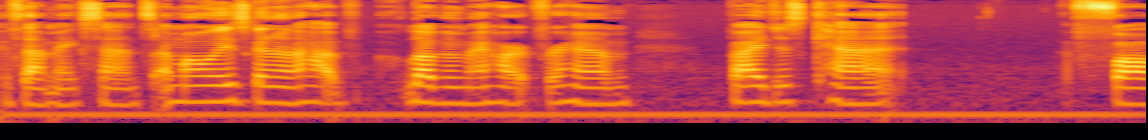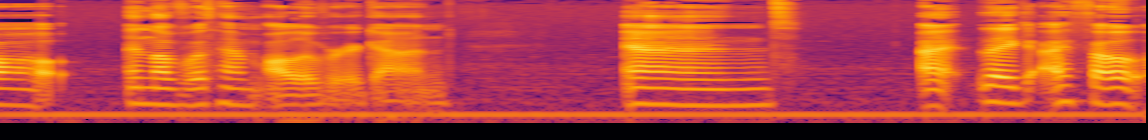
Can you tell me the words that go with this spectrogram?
if that makes sense. I'm always going to have love in my heart for him, but I just can't fall in love with him all over again. And I like I felt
